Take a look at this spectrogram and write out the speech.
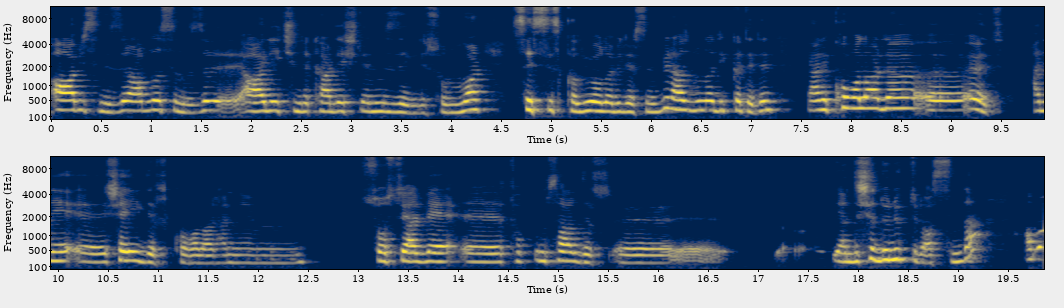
abisinizdir, ablasınızdır, aile içinde kardeşlerinizle ilgili sorun var. Sessiz kalıyor olabilirsiniz. Biraz buna dikkat edin. Yani kovalarda e, evet hani şeydir kovalar hani hmm, sosyal ve toplumsaldır. Yani dışa dönüktür aslında. Ama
